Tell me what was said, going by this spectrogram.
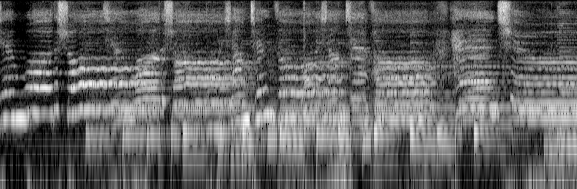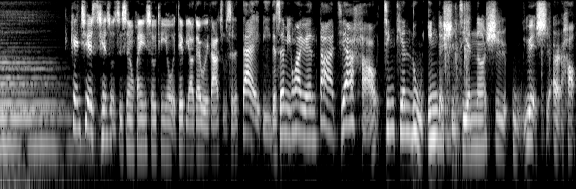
牵我的手，牵我的手，我们向前走，我们向前走。Can Cheers 牵手之声，欢迎收听由我 Debbie 要带为大家主持的黛比的生命花园。大家好，今天录音的时间呢是五月十二号，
